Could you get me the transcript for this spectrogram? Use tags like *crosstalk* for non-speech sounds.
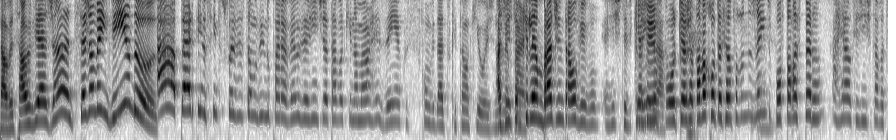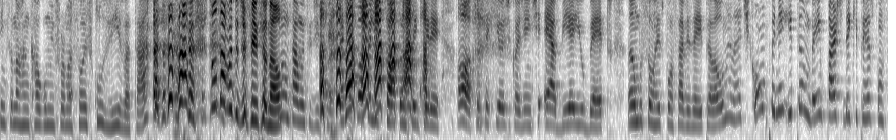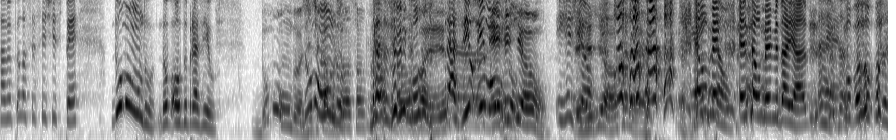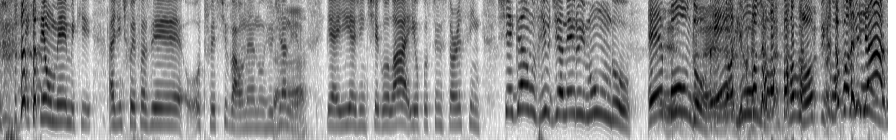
Salve, salve, viajantes! Sejam bem-vindos! Ah, apertem os cintos, pois estamos indo para Vênus e a gente já estava aqui na maior resenha com esses convidados que estão aqui hoje. Né, a gente teve que lembrar de entrar ao vivo. A gente teve que porque lembrar. Gente, porque já estava acontecendo, falando, gente, o povo tá lá esperando. A real é que a gente estava tentando arrancar alguma informação exclusiva, tá? *laughs* não tá muito difícil, não. Não tá muito difícil. Daqui a pouco eles soltam sem querer. Ó, quem tá aqui hoje com a gente é a Bia e o Beto. Ambos são responsáveis aí pela Omelette Company e também parte da equipe responsável pela CCXP do mundo, do, ou do Brasil. Do mundo. A Do gente mundo. acabou de lançar um *laughs* Brasil e mundo. Aí. Brasil e mundo. E região. E região. E região também. *laughs* É o então. meme, esse é o meme da Yas. É. *laughs* O- o- É que tem um meme que a gente foi fazer outro festival, né, no Rio de Tá. Janeiro. E aí a gente chegou lá e eu postei um story assim: Chegamos, Rio de Janeiro imundo! E mundo! É. Só que quando ela falou, Ficou eu falei. Yas!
